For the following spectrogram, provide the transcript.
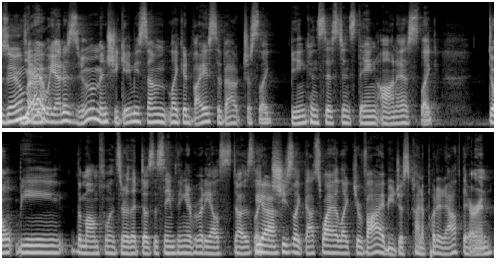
Zoom? yeah, or- we had a Zoom and she gave me some like advice about just like being consistent, staying honest, like don't be the mom influencer that does the same thing everybody else does. Like Yeah. she's like, that's why I liked your vibe. You just kind of put it out there. And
